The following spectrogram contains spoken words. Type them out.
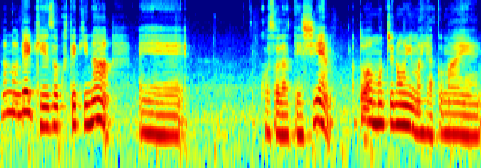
なので継続的な、えー、子育て支援あとはもちろん今100万円っ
